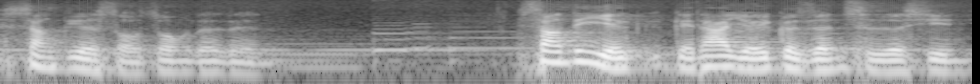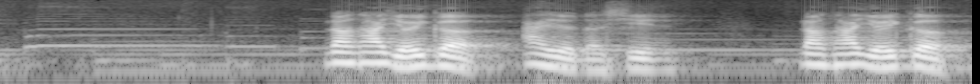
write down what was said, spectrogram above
上帝的手中的人。上帝也给他有一个仁慈的心，让他有一个爱人的心，让他有一个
